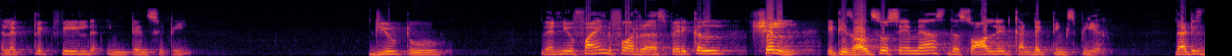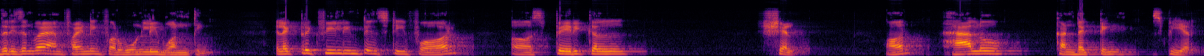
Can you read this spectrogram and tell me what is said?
Electric field intensity due to when you find for a spherical shell it is also same as the solid conducting sphere. That is the reason why I am finding for only one thing. Electric field intensity for a spherical shell or hollow conducting sphere.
